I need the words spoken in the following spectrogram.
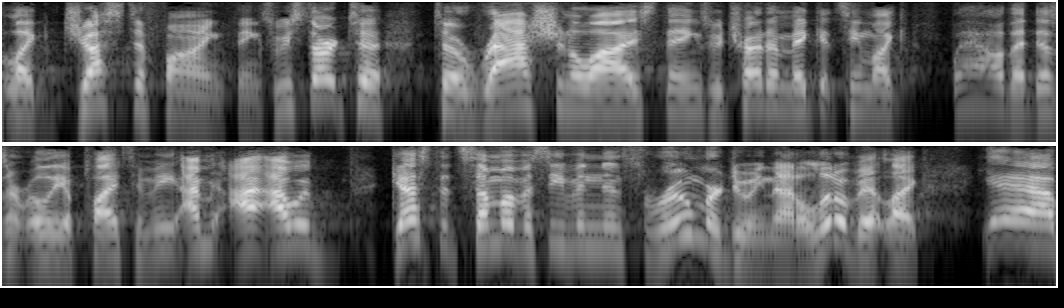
like justifying things. We start to, to rationalize things. We try to make it seem like, well, that doesn't really apply to me. I mean, I, I would guess that some of us, even in this room, are doing that a little bit like, yeah,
